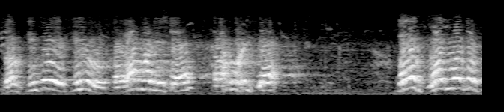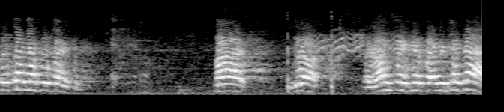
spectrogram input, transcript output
ભક્તિ તો એટલી કરવા મળી છે કરવા મળી છે બસ જો જુઓ તો પોતાના પોતાને છે પણ જો રામકૃષ્ણ પાડ્યું થતા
